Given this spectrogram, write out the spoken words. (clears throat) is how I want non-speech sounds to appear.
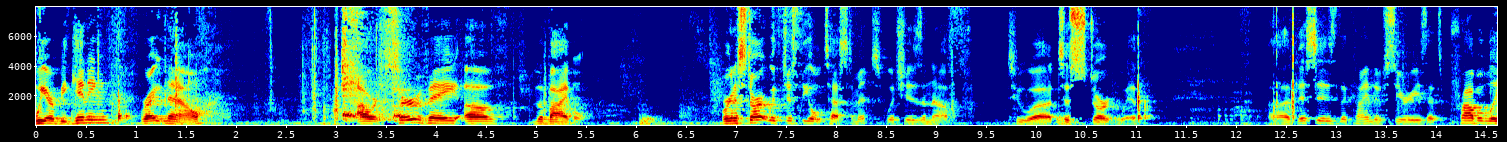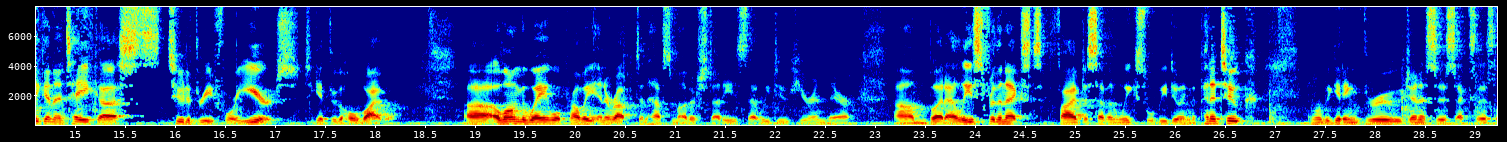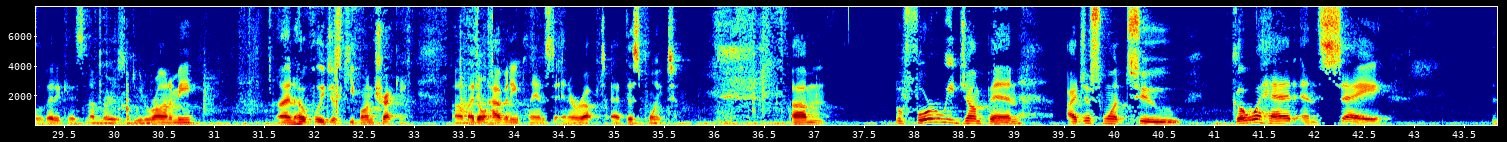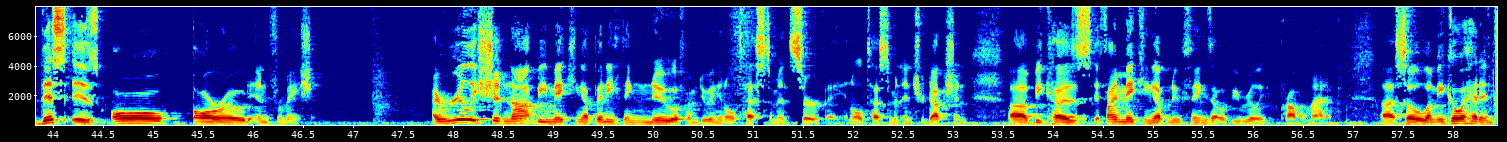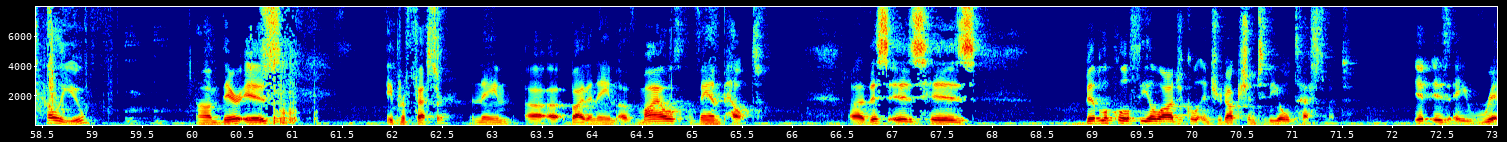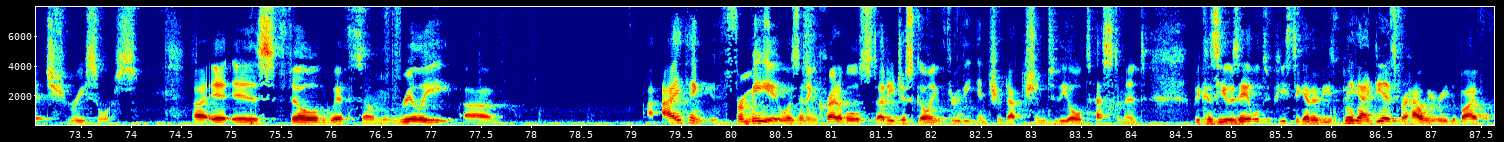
We are beginning right now our survey of the Bible. We're going to start with just the Old Testament, which is enough to, uh, to start with. Uh, this is the kind of series that's probably going to take us two to three, four years to get through the whole Bible. Uh, along the way, we'll probably interrupt and have some other studies that we do here and there. Um, but at least for the next five to seven weeks, we'll be doing the Pentateuch, and we'll be getting through Genesis, Exodus, Leviticus, Numbers, and Deuteronomy, and hopefully just keep on trekking. Um, I don't have any plans to interrupt at this point. Um, before we jump in, I just want to go ahead and say this is all borrowed information. I really should not be making up anything new if I'm doing an Old Testament survey, an Old Testament introduction, uh, because if I'm making up new things, that would be really problematic. Uh, so let me go ahead and tell you um, there is a professor a name, uh, uh by the name of Miles Van Pelt. Uh, this is his biblical theological introduction to the Old Testament. It is a rich resource. Uh, it is filled with some really, uh, I think for me, it was an incredible study just going through the introduction to the Old Testament because he was able to piece together these big ideas for how we read the Bible.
